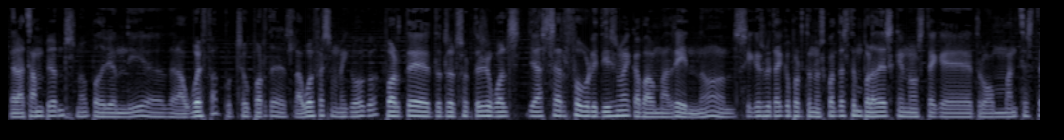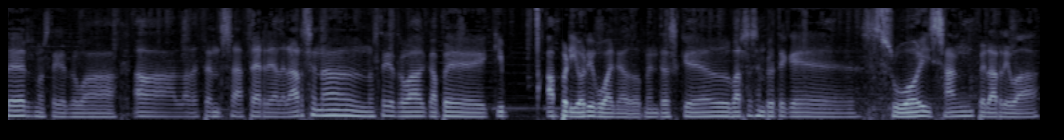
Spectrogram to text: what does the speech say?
de la Champions, no? podríem dir, de la UEFA, potser ho porta, és la UEFA si no m'equivoco, porta tots els sortejos igual ha cert favoritisme cap al Madrid, no? Sí que és veritat que porta unes quantes temporades que no es té que trobar un Manchester, no es té que trobar a la defensa fèrrea de l'Arsenal, no es té que trobar cap equip a priori guanyador, mentre que el Barça sempre té que suor i sang per arribar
